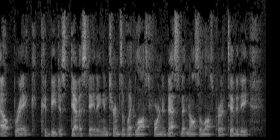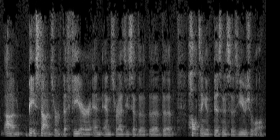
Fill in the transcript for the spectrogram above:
outbreak could be just devastating in terms of like lost foreign investment and also lost productivity um, based on sort of the fear and, and sort of, as you said, the, the, the halting of business as usual.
